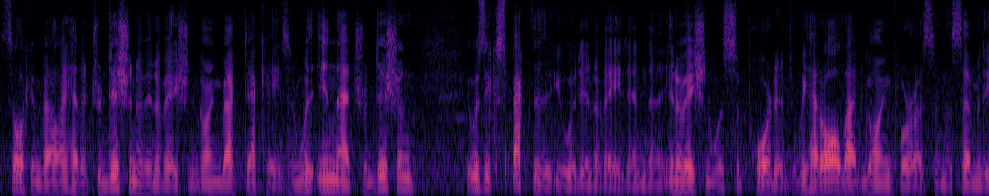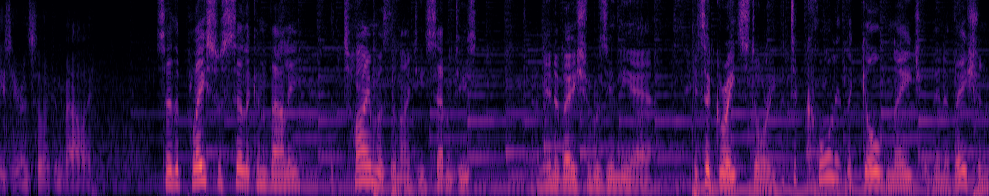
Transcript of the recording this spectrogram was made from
Silicon Valley had a tradition of innovation going back decades. And within that tradition, it was expected that you would innovate and uh, innovation was supported. We had all that going for us in the 70s here in Silicon Valley. So the place was Silicon Valley, the time was the 1970s, and innovation was in the air. It's a great story, but to call it the golden age of innovation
